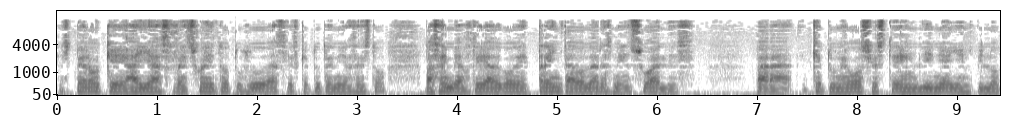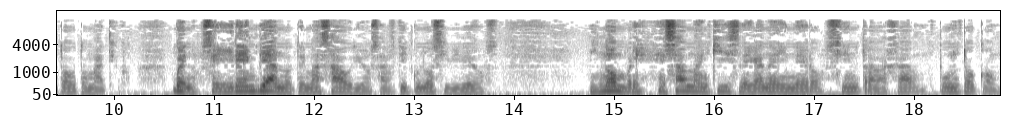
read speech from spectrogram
espero que hayas resuelto tus dudas. Si es que tú tenías esto, vas a invertir algo de 30 dólares mensuales para que tu negocio esté en línea y en piloto automático. Bueno, seguiré enviándote más audios, artículos y videos. Mi nombre es Salman Kiss de Gana Dinero sin trabajar.com.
